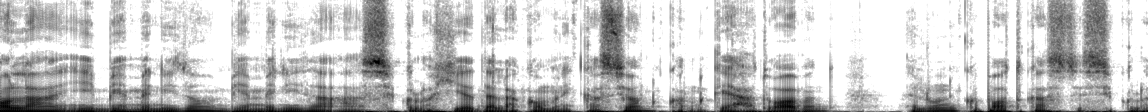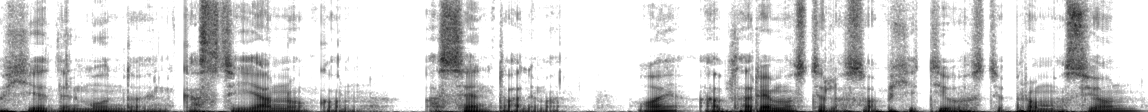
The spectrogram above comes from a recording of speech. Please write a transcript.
Hola y bienvenido, bienvenida a Psicología de la Comunicación con Gerhard Orband, el único podcast de psicología del mundo en castellano con acento alemán. Hoy hablaremos de los objetivos de promoción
